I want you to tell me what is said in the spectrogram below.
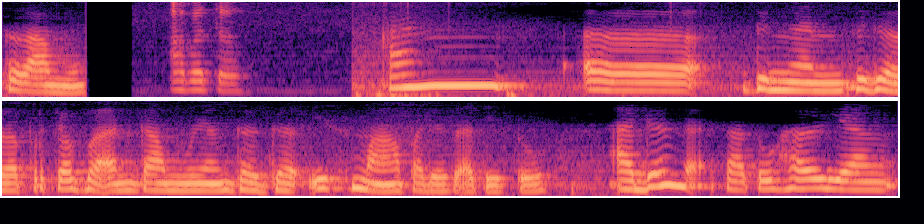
ke kamu? Apa tuh? Kan eh, dengan segala percobaan kamu yang gagal isma pada saat itu, ada nggak satu hal yang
